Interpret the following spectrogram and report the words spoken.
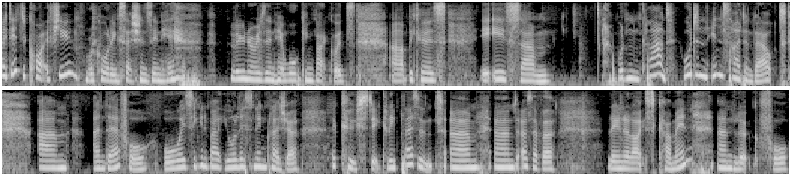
I did quite a few recording sessions in here. Luna is in here walking backwards uh, because it is um, wooden clad, wooden inside and out, um, and therefore always thinking about your listening pleasure, acoustically pleasant. Um, and as ever, Luna likes to come in and look for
